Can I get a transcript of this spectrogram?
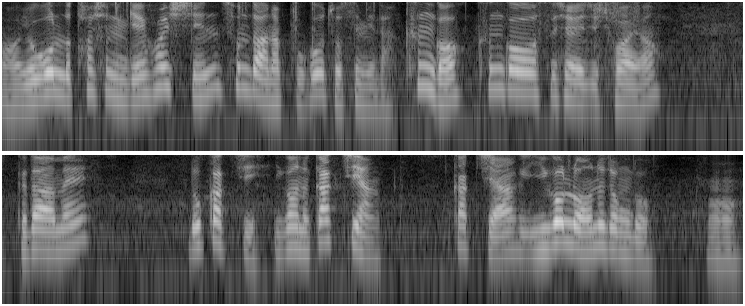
어, 요걸로 터시는 게 훨씬 손도 안 아프고 좋습니다. 큰 거, 큰 거 쓰셔야지 좋아요. 그 다음에 녹깍지, 이거는 깍지양, 깍지약. 이걸로 어느 정도, 어,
